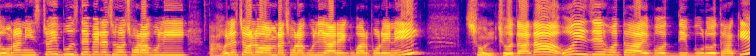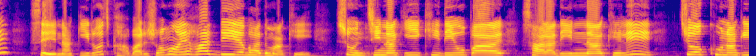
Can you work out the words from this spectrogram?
তোমরা নিশ্চয়ই বুঝতে পেরেছ ছড়াগুলি। তাহলে চলো আমরা ছড়াগুলি আর একবার পড়ে নেই। শুনছো দাদা, ওই যে হোথায় বদ্যি বুড়ো থাকে, সে নাকি রোজ খাবার সময় হাত দিয়ে ভাত মাখে। শুনছি নাকি খিদেও পায়, সারাদিন না খেলে চক্ষু নাকি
